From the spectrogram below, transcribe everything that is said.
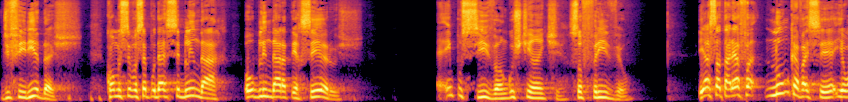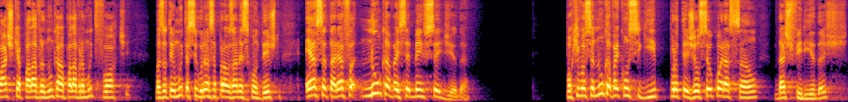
de feridas, como se você pudesse se blindar ou blindar a terceiros, é impossível, angustiante, sofrível. E essa tarefa nunca vai ser, e eu acho que a palavra nunca é uma palavra muito forte, mas eu tenho muita segurança para usar nesse contexto. Essa tarefa nunca vai ser bem sucedida. Porque você nunca vai conseguir proteger o seu coração das feridas,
